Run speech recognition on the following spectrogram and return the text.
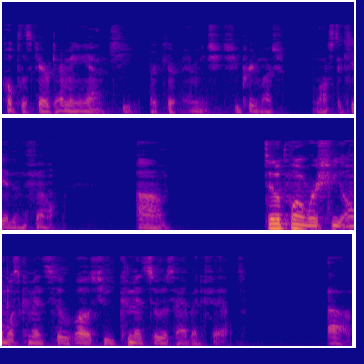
hopeless character. I mean, yeah, she her I mean, she, she pretty much lost a kid in the film. Um, to the point where she almost commits well, she commits suicide but fails. Um,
